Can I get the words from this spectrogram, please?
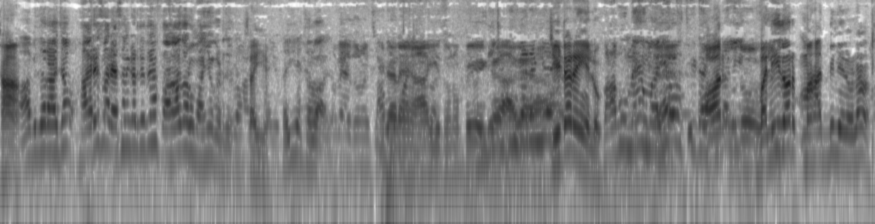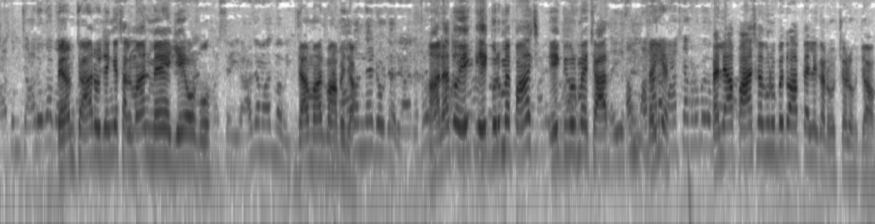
हाँ। आप इधर आ जाओ हारिस और ऐसा कर देते हैं फहाद और हुमायूं कर देते हैं सही है। सही है चलो आ जाओ। दोनों चीटर हैं हाँ ये दोनों पे एक जगह। चीटर है। ये लोग। बाबू मैं हुमायूं और वाली। वलीद और महाद भी ले लो ना। हाँ, तुम चार होगा फिर हम चार हो जाएँगे सलमान में ये और वो। बस सही माज जा महाद वहाँ पे जा। बंदे टोटल आना तो एक एक ग्रुप में पाँच। एक ग्रुप में चार। सही है हमारा पहले आप पाँच का ग्रुप है तो आप पहले करो चलो जाओ।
